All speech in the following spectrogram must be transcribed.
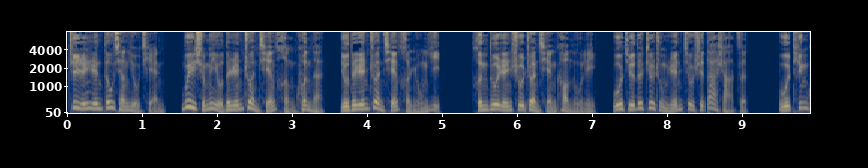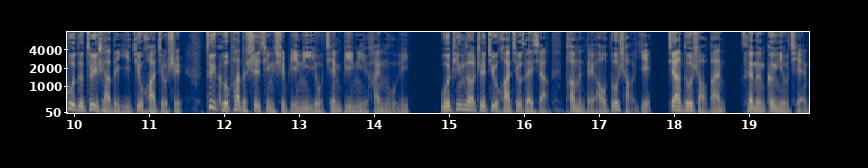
这人人都想有钱，为什么有的人赚钱很困难，有的人赚钱很容易？很多人说赚钱靠努力，我觉得这种人就是大傻子。我听过的最傻的一句话就是：最可怕的事情是比你有钱，比你还努力。我听到这句话就在想，他们得熬多少夜，加多少班才能更有钱？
